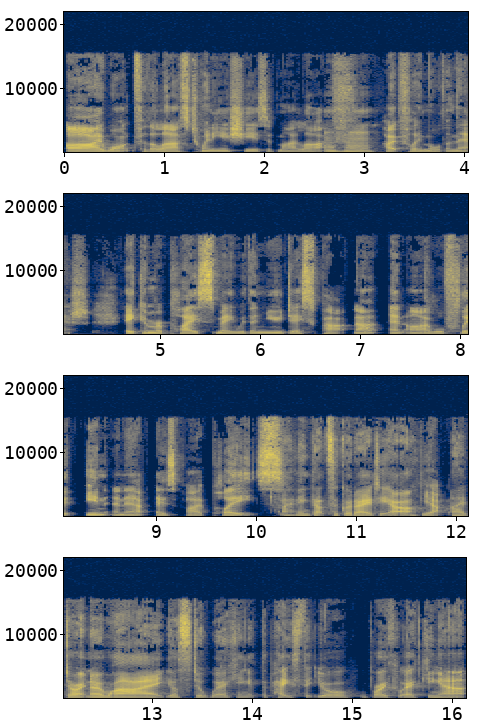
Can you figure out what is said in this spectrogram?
I want for the last 20 ish years of my life. Mm-hmm. Hopefully more than that. He can replace me with a new desk partner and I will flit in and out as I please. I think that's a good idea. Yeah. I don't know why you're still working at the pace pace that you're both working at.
